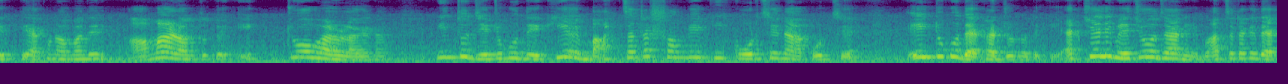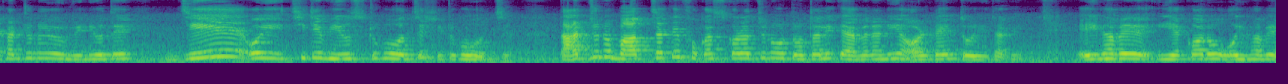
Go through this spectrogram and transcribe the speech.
দেখতে এখন আমাদের, আমার অন্তত একটুও ভালো লাগে না। কিন্তু যেটুকু দেখি, ওই বাচ্চাটার সঙ্গে কি করছে, না করছে, এইটুকু দেখার জন্য দেখি। অ্যাকচুয়ালি বেচুও জানে, বাচ্চাটাকে দেখার জন্য ওই ভিডিওতে যে ওই ছিটে ভিউজটুকু হচ্ছে, সেটুকু হচ্ছে। তার জন্য বাচ্চাকে ফোকাস করার জন্য ও টোটালি ক্যামেরা নিয়ে অল টাইম তৈরি থাকে। এইভাবে ইয়ে করো, ওইভাবে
